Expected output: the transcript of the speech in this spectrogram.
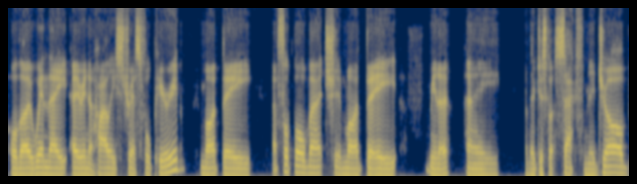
Although when they are in a highly stressful period, it might be a football match, it might be, you know, a they just got sacked from their job,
